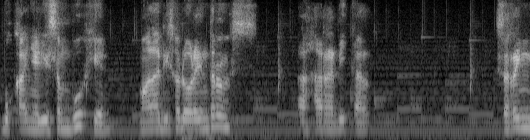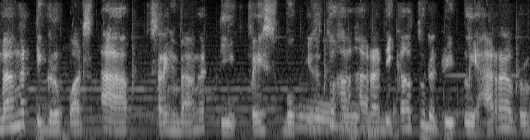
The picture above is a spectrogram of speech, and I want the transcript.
bukannya disembuhin malah disodorin terus hal-hal radikal sering banget di grup WhatsApp, sering banget di Facebook. itu tuh hal-hal radikal tuh udah dipelihara, bro.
